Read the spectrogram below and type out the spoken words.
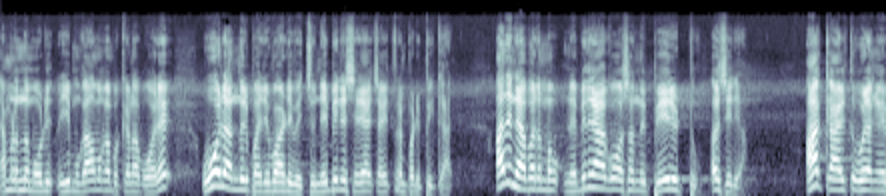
നമ്മളിന്ന് മോടി ഈ മുഖാമുഖം വെക്കണ പോലെ ഓൽ അന്നൊരു പരിപാടി വെച്ചു നബിനെ ശരിയായ ചരിത്രം പഠിപ്പിക്കാൻ. അതിന് അവർ നബിദിനാഘോഷം എന്ന് പേരിട്ടു. അത് ശരിയാണ് ആ കാലത്ത് ഓലങ്ങനെ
